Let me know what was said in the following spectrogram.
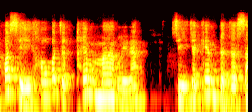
เพราะสีเขาก็จะเข้มมากเลยนะสีจะเข้มแต่จะใส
